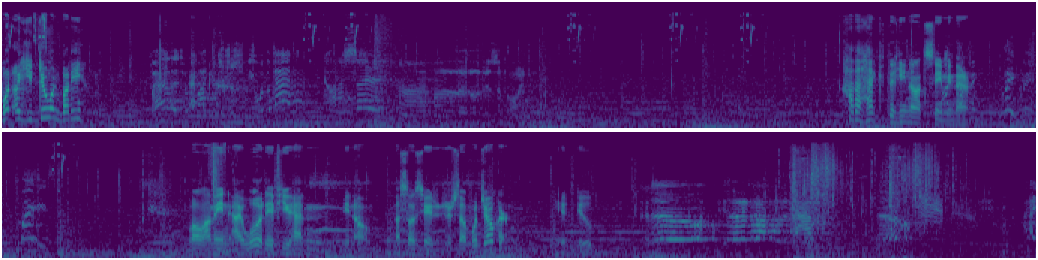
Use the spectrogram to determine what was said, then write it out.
What are you doing, buddy? Well, it looks like it's just you and the bat. Gotta say, I'm a little disappointed. How the heck did he not see me there? Leave me, please! Well, I mean, I would if you hadn't, you know, associated yourself with Joker. You dupe. Hello? Is there a doctor in the house? No? I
